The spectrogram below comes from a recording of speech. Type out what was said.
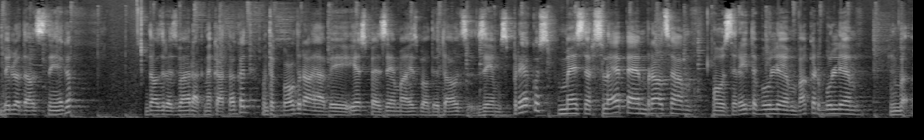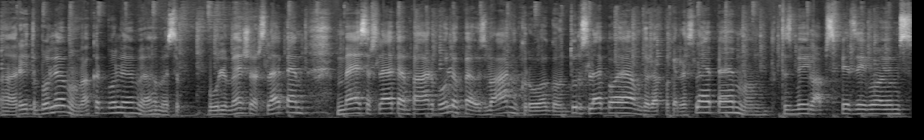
bija ļoti daudz sniega. Daudzreiz vairāk nekā tagad. Un tā Bolderājā bija iespēja ziemā izbaudīt daudz ziemas priekus. Mēs ar slēpēm braucām uz rīta buļļiem, vakarbuļļiem, va- rīta buļļiem un vakarbuļļiem. Jā, mēs tur buļļu mežu ar slēpēm. Mēs ar slēpēm pāri buļļupē uz vārnu krogu un tur slēpojām, tad atpakaļ ar slēpēm. Tas bija labs piedzīvojums.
